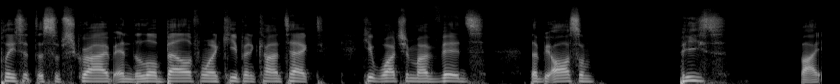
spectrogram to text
Please hit the subscribe and the little bell if you want to keep in contact. Keep watching my vids. That'd be awesome. Peace. Bye.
